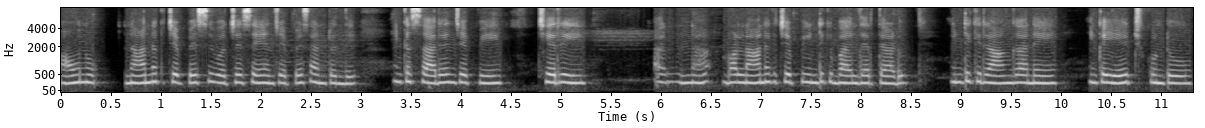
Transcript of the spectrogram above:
అవును నాన్నకు చెప్పేసి వచ్చేసేయ్ అని చెప్పేసి అంటుంది. ఇంకా సరే అని చెప్పి చెర్రీ నా- వాళ్ళ నాన్నకి చెప్పి ఇంటికి బయలుదేరతాడు. ఇంటికి రాగానే ఇంకా ఏడ్చుకుంటూ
